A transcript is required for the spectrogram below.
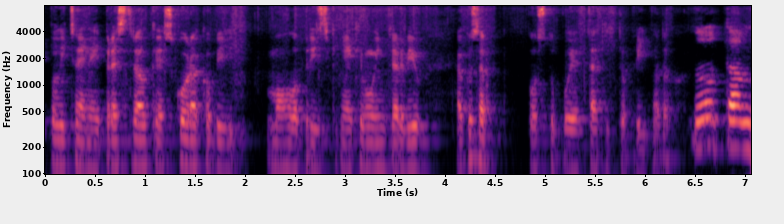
policajnej prestrelke, skôr ako by mohlo prísť k nejakému interviu. Ako sa postupuje v takýchto prípadoch? No tam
